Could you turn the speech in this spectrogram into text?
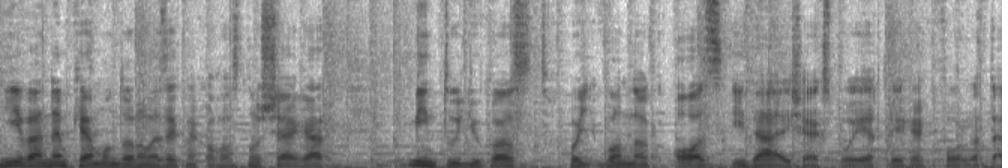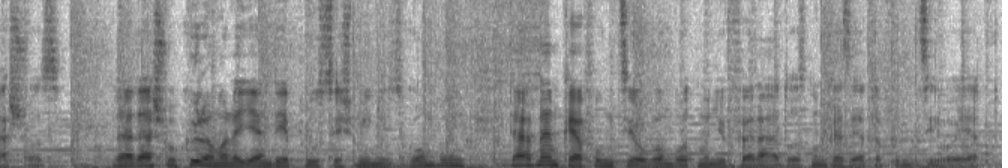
Nyilván nem kell mondanom ezeknek a hasznosságát, mind tudjuk azt, hogy vannak az ideális expo értékek forgatáshoz. Ráadásul külön van egy ND plusz és mínusz gombunk, tehát nem kell funkciógombot mondjuk feláldoznunk ezért a funkcióért.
